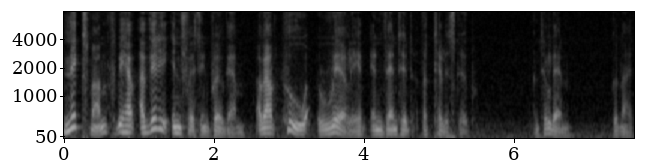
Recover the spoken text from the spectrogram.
Next month, we have a very interesting program about who really invented the telescope. Until then, good night.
